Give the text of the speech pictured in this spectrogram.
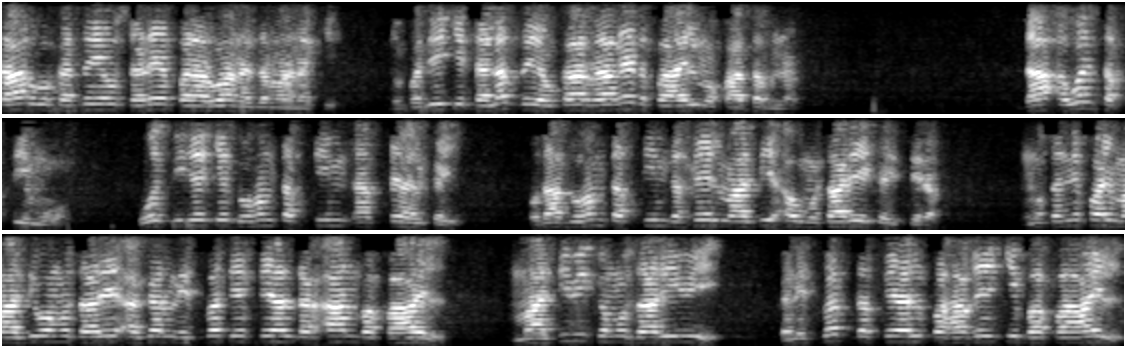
کار وکړه یو سړی په روانه زمانہ کې نو په دې کې طلب د یو کار راغی د فاعل مخاطب نه دا اول تقسیم وو اوس دې کې دوهم تقسیم تفصیل کړي خدا دوهم تقدیم د فعل ماضی او مضارع کوي صرف مصنف وايي ماضی او مضارع اگر نسبت فعل در آن به فاعل ماضی وی که مضارع وی که نسبت د فعل په هغه کې به فاعل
